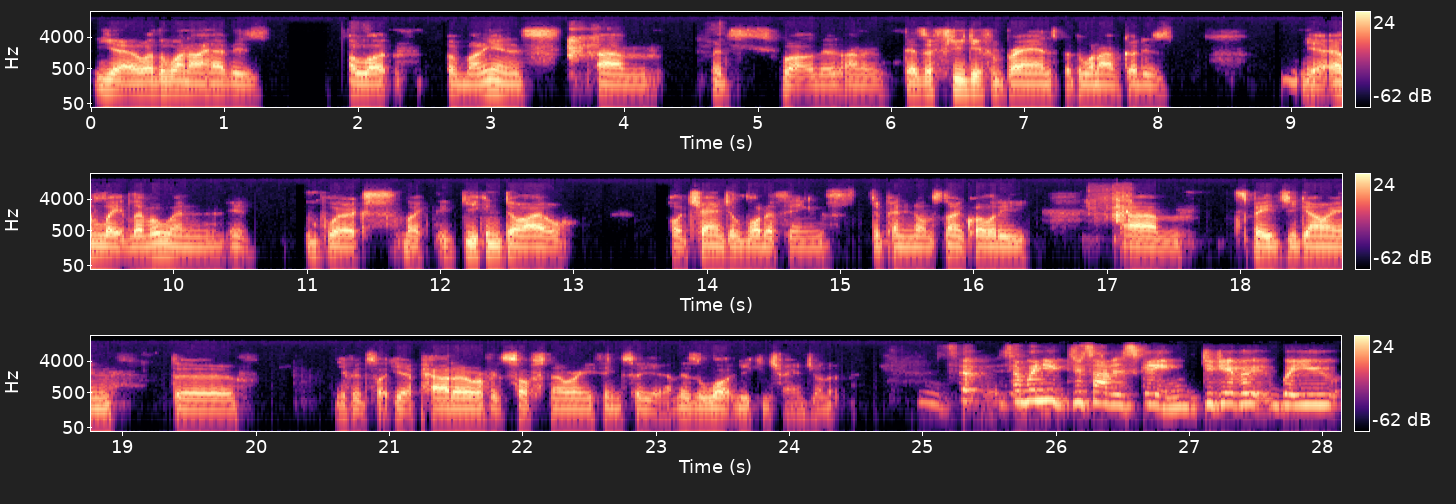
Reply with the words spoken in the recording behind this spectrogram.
Yeah, well, the one I have is a lot of money, and it's um, it's well, there, I mean, there's a few different brands, but the one I've got is yeah, elite level, and it works like it, you can dial or change a lot of things depending on snow quality, um, speeds you're going, the if it's like yeah powder or if it's soft snow or anything. So yeah, there's a lot you can change on it. So, so when you decided skiing, did you ever were you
